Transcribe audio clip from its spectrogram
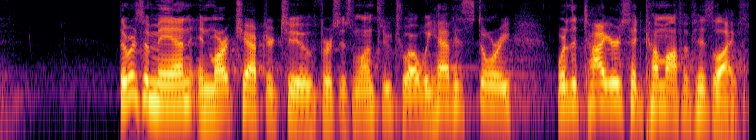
There was a man in Mark chapter 2, verses 1 through 12. We have his story where the tires had come off of his life,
